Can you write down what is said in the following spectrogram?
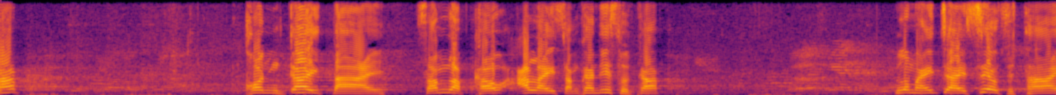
ครับ คนใกล้ตายสำหรับเขาอะไรสำคัญที่สุดครับลมหายใจเสี้ยวสุดท้าย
